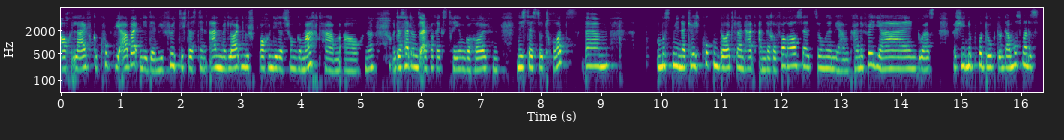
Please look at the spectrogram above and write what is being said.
auch live geguckt, wie arbeiten die denn? Wie fühlt sich das denn an? Mit Leuten gesprochen, die das schon gemacht haben auch. Ne? Und das hat uns einfach extrem geholfen. Nichtsdestotrotz ähm, mussten wir natürlich gucken, Deutschland hat andere Voraussetzungen, wir haben keine Filialen, du hast verschiedene Produkte und da muss man das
